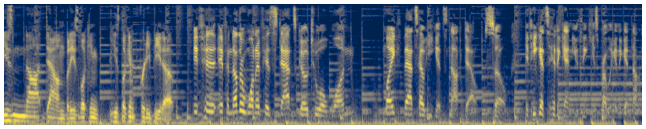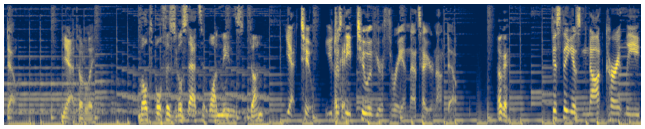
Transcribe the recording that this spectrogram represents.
He's not down, but he's looking he's looking pretty beat up. If hi if another one of his stats go to a one, Mike, that's how he gets knocked out. So if he gets hit again, you think he's probably going to get knocked out. Yeah, totally. Multiple physical stats at one means done. Yeah, two. You just Okay. need two of your three, and that's how you're knocked out. Okay. This thing is not currently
